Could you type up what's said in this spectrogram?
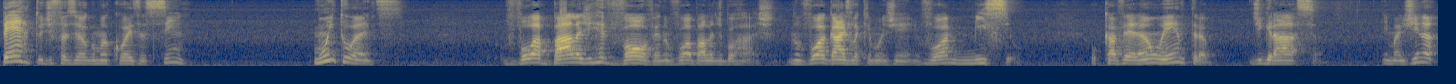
perto de fazer alguma coisa assim, muito antes, voa bala de revólver, não voa bala de borracha. Não voa gás lacrimogêneo, voa míssil. O caveirão entra de graça. Imagina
